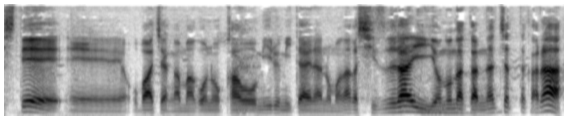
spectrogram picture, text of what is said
して、えーおばあちゃんが孫の顔を見るみたいなのもなんかしづらい世の中になっちゃったから、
